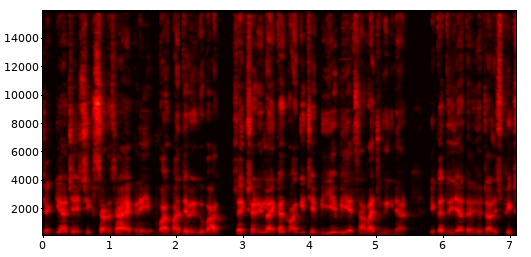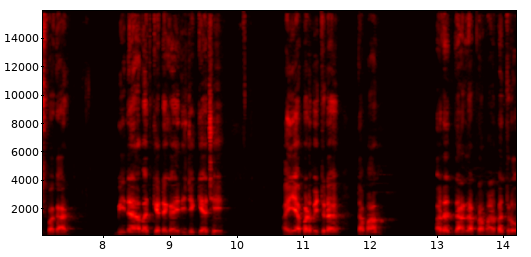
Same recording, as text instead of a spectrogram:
જગ્યા છે શિક્ષણ સહાયકની માધ્યમિક વિભાગ. શૈક્ષણિક લાયકાત માગી છે બીએ બીએડ સામાજિક વિજ્ઞાન, એકત્રીસ હજાર ત્રણસો ચાલીસ ફિક્સ પગાર. બિન અનામત કેટેગરીની જગ્યા છે. અહીંયા પણ મિત્ર, તમામ અરજદારના પ્રમાણપત્રો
